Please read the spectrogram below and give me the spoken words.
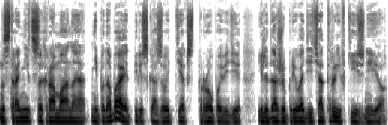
На страницах романа не подобает пересказывать текст проповеди или даже приводить отрывки из нее.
